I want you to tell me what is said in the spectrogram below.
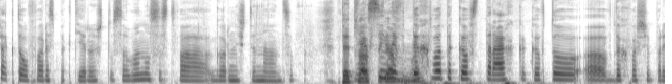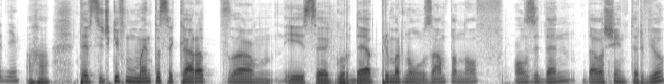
чак толкова респектиращ, особено с това горнище на Анцук. Те това Някакси сега не в момента... вдъхва такъв страх, какъвто а, вдъхваше преди. Аха. Те всички в момента се карат ам, и се гордеят. Примерно Лозан Панов онзи ден даваше интервю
